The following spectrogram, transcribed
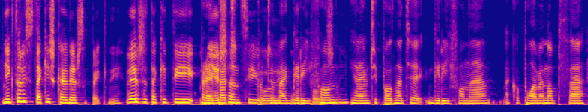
niektorí sú takí škaredí, až sú pekní. Vieš, že takí tí Prepač, miešanci... Prepač, má grifon. Ja neviem, či poznáte grifona ako plemeno psa.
